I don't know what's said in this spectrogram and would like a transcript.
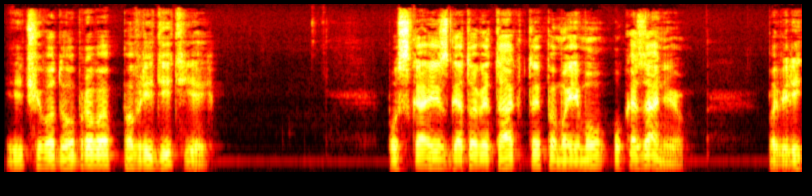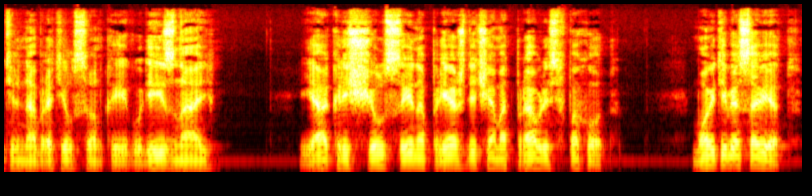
и, чего доброго, повредить ей. Пускай изготовят акты по моему указанию — Повелительно обратился он к Иегуде, — и знай, я крещу сына, прежде чем отправлюсь в поход. Мой тебе совет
